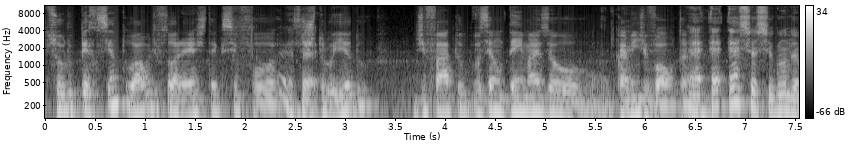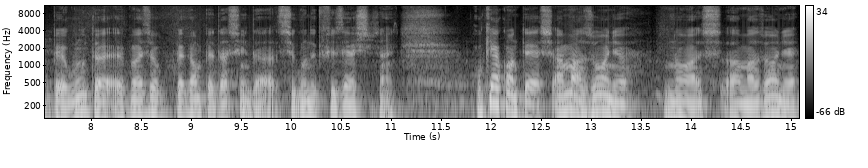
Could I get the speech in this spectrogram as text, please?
sobre o percentual de floresta que, se for é, destruído, de fato, você não tem mais o, o caminho de volta. Né? É, é, essa é a segunda pergunta, é, mas eu vou pegar um pedacinho da segunda que fizeste. Né? O que acontece? A Amazônia, nós, a Amazônia,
